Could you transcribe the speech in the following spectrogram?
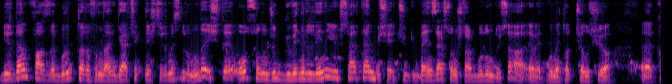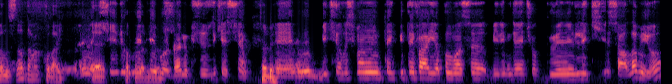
birden fazla grup tarafından gerçekleştirilmesi durumunda işte o sonucun güvenilirliğini yükselten bir şey. Çünkü benzer sonuçlar bulunduysa evet bu metot çalışıyor e, kanısına daha kolay evet, e, şey kapılabiliyoruz. Burada, hani sözlü keseceğim. Tabii. Ee, bir çalışmanın tek bir defa yapılması bilimde çok güvenilirlik sağlamıyor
